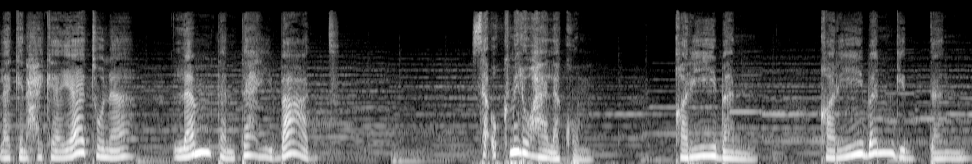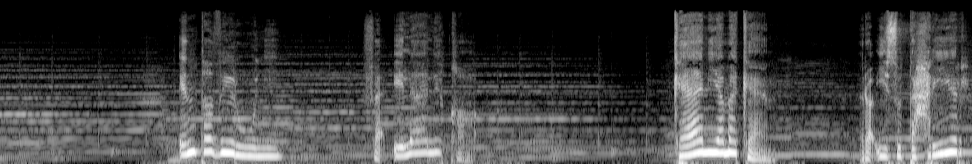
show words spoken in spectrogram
لكن حكاياتنا لم تنتهي بعد. سأكملها لكم. قريبا قريبا جدا. انتظروني. فإلى لقاء. كان يا مكان. رئيس التحرير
